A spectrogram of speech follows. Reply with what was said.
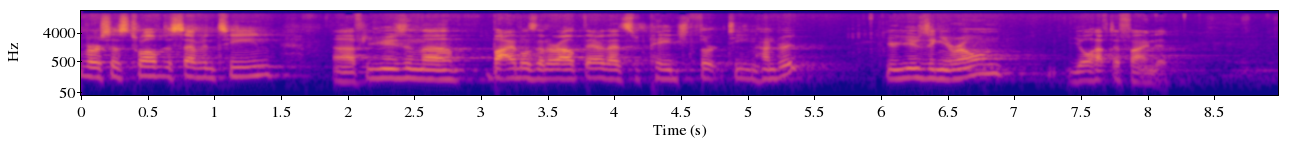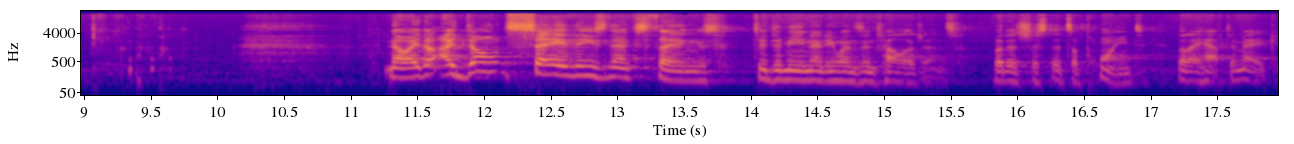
verses 12 to 17. Uh, if you're using the Bibles that are out there, that's page 1300. You're using your own, you'll have to find it. No, I don't, I don't say these next things to demean anyone's intelligence, but it's just, it's a point that I have to make.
